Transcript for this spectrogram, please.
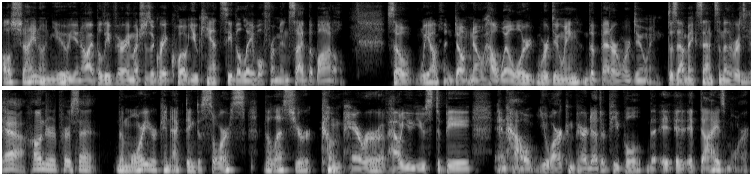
I'll shine on you. You know, I believe very much is a great quote. You can't see the label from inside the bottle. So we often don't know how well we're, we're doing, the better we're doing. Does that make sense? In other words, yeah, 100%. The more you're connecting to source, the less you're comparer of how you used to be and how you are compared to other people, it, it, it dies more.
